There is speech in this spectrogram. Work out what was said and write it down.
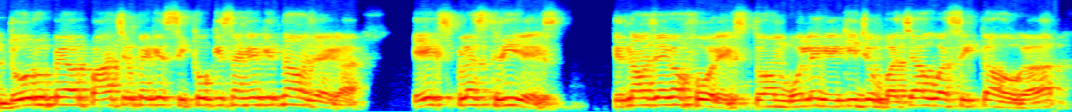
दो रुपए और पाँच रुपए के सिक्कों की संख्या कितना हो जाएगा? एक्स प्लस थ्री एक्स कितना हो जाएगा? फोर एक्स तो हम बोलेंगे कि जो बचा हुआ सिक्का होगा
